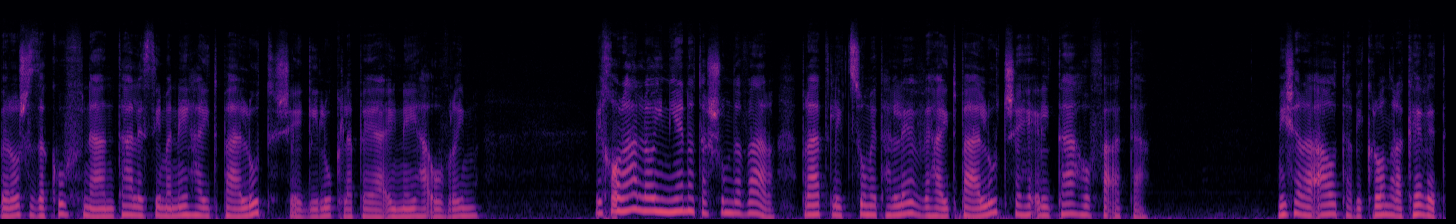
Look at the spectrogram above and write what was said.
בראש זקוף נענתה לסימני ההתפעלות שגילו כלפיה עיני העוברים. לכאורה לא עניין אותה שום דבר, פרט לתשומת הלב וההתפעלות שהעלתה הופעתה. מי שראה אותה בקרון רכבת,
